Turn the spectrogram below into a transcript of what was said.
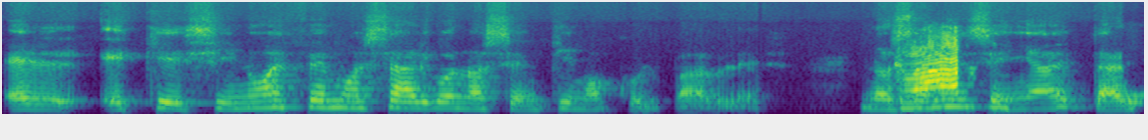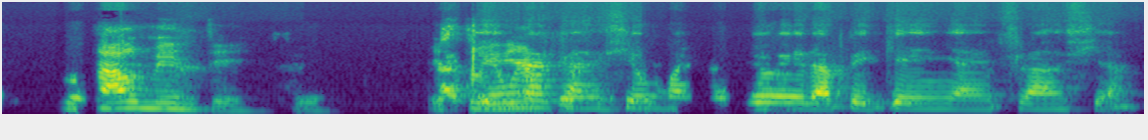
es que si no hacemos algo nos sentimos culpables. Nos han enseñado a estar. Totalmente. Había una canción cuando yo era pequeña en Francia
